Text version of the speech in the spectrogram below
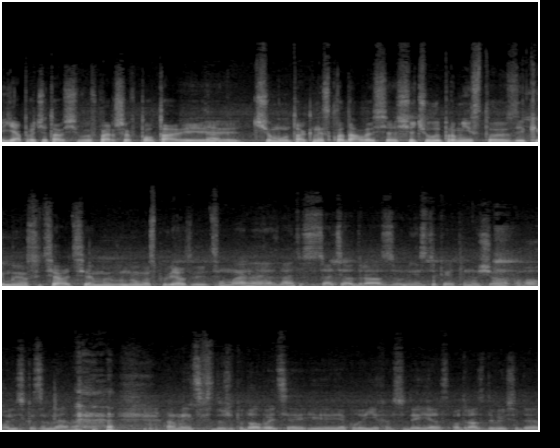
Я прочитав, що ви вперше в Полтаві. Так. Чому так не складалося? Що чули про місто, з якими асоціаціями воно у вас пов'язується? У мене, знаєте, асоціація одразу міністики, тому що Гоголівська земля. А мені це все дуже подобається. І я коли їхав сюди, я одразу дивився, де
